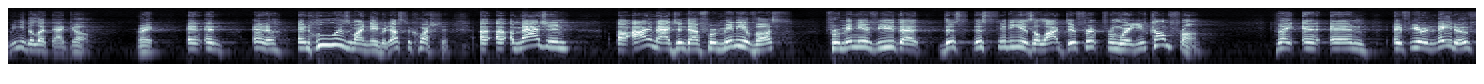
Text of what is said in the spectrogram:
We need to let that go, right? And, and, and, uh, and who is my neighbor? That's the question. Uh, uh, imagine, uh, I imagine that for many of us, for many of you, that this, this city is a lot different from where you've come from. And, and if you're a native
